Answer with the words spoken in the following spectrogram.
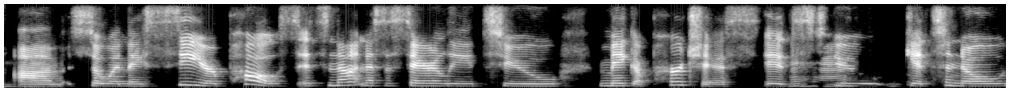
Mm-hmm. Um, so when they see your posts, it's not necessarily to make a purchase, it's mm-hmm. to get to know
